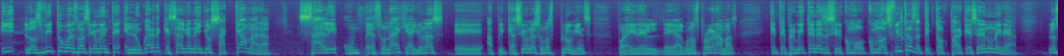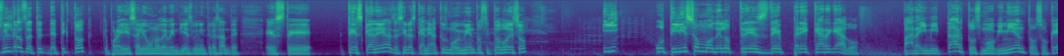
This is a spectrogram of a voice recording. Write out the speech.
Y los VTubers básicamente, en lugar de que salgan ellos a cámara, sale un personaje. Hay unas eh, aplicaciones, unos plugins por ahí de, algunos programas que te permiten, es decir, como, como los filtros de TikTok, para que se den una idea. Los filtros de, de TikTok, que por ahí salió uno de Ben 10 bien interesante, este, te escanea, es decir, escanea tus movimientos y todo eso, y utiliza un modelo 3D precargado para imitar tus movimientos, ¿ok?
